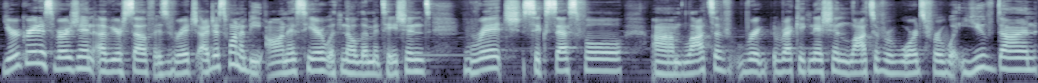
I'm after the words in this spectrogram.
Your greatest version of yourself is rich. I just want to be honest here with no limitations. Rich, successful, um, lots of re- recognition, lots of rewards for what you've done,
